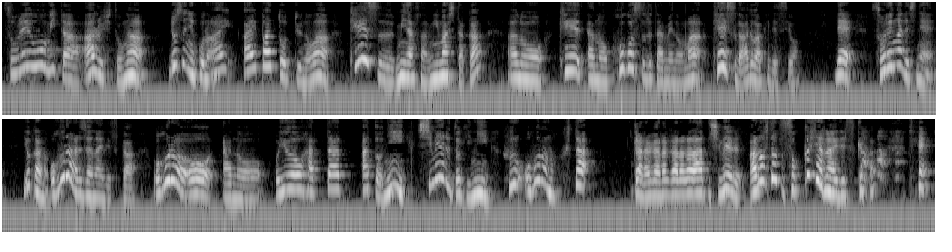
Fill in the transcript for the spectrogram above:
それを見たある人が要するにこの iPad っていうのはケース皆さん見ましたか？あのけあの保護するための、ま、ケースがあるわけですよ。でそれがですねよくあのお風呂あるじゃないですか。お風呂をあのお湯を張った後に閉める時にお風呂の蓋ガラガラガラガラって閉める。あの人とそっくりじゃないですか。で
